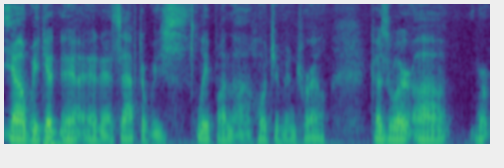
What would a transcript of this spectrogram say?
Yeah, we get, and it's after we sleep on the Ho Chi Minh Trail, because we're, uh, we're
